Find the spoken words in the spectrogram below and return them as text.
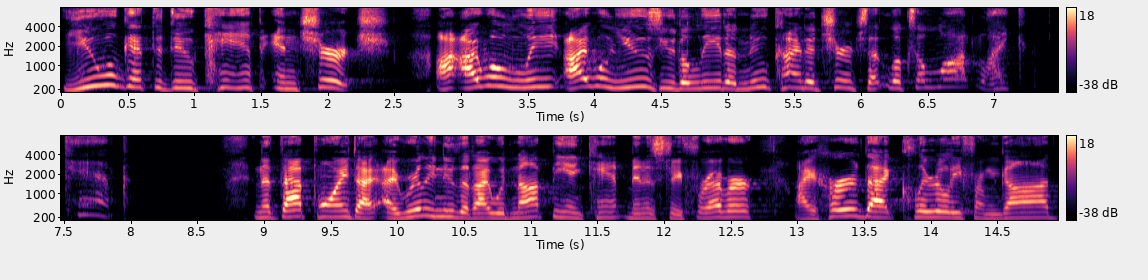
you will get to do camp in church. I, will lead, I will use you to lead a new kind of church that looks a lot like camp. And at that point, I, I really knew that I would not be in camp ministry forever. I heard that clearly from God.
